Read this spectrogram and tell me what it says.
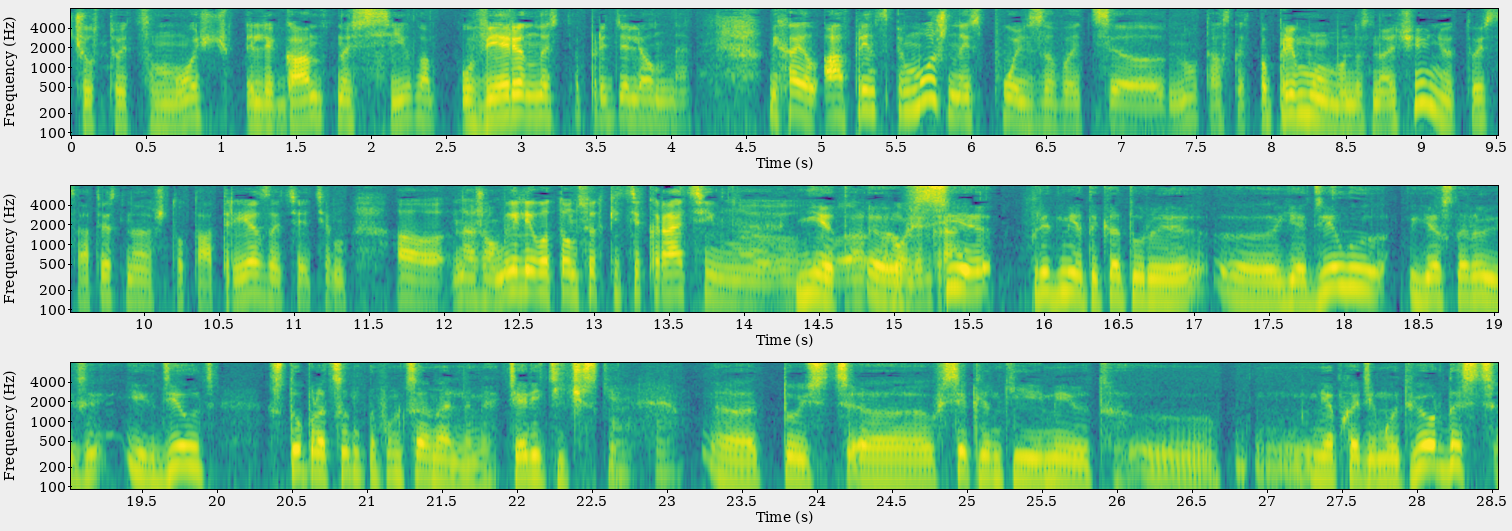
Чувствуется мощь, элегантность, сила, уверенность определенная. Михаил, а в принципе можно использовать, э, ну, так сказать, по прямому назначению, то есть, соответственно, что-то отрезать этим э, ножом? Или вот он все-таки декоративную э, Нет, роль э, все играет? предметы, которые э, я делаю, я стараюсь их делать стопроцентно функциональными, теоретически. Uh-huh. То есть э, все клинки имеют э, необходимую твердость,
